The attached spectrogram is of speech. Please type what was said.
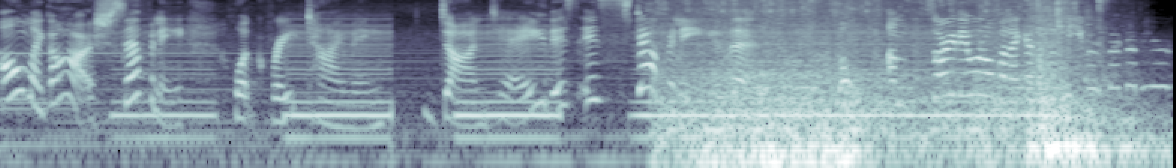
Oh my gosh, Stephanie. What great timing. Dante, this is Stephanie. The. Oh, I'm sorry they went open. I guess the meter's back up here.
